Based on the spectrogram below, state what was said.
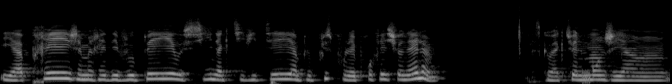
Et après, j'aimerais développer aussi une activité un peu plus pour les professionnels parce qu'actuellement, j'ai un,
